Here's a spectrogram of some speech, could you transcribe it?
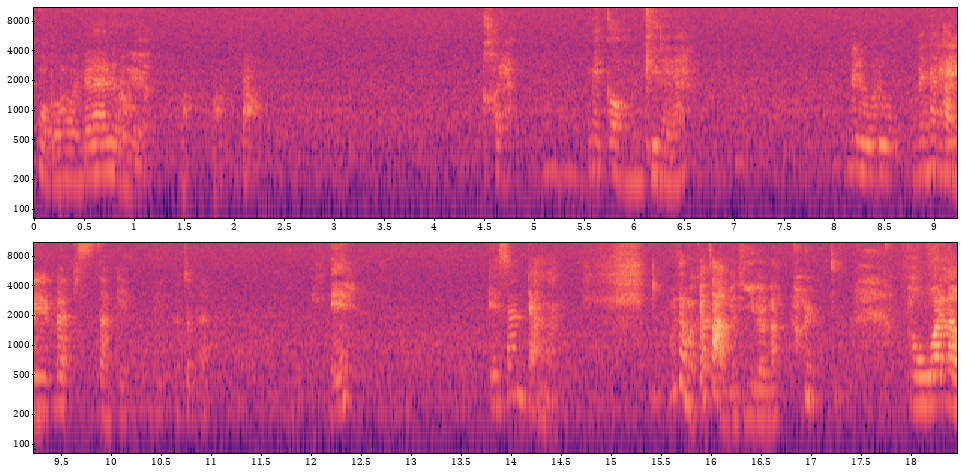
หัวประมวลไม่ได้เลยอะขอถามในกล่องมันคืออะไรนะ ไม่รู้ดูไม่ทันไม่ทันได้แบบสังเกตมันจบแล้ว เอ๊ะ เอ๊ะสั้นจังอะไม่ แต่มันก็สามนาทีแล้วนะ เพราะว่าเรา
